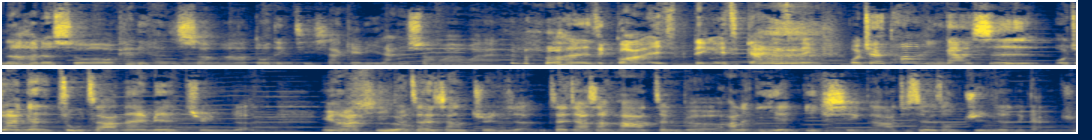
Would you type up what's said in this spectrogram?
然后他就说：“我看你很爽啊，多顶几下给你，让你爽歪歪。”然后他就一直挂，一直顶，一直干，一直顶。我觉得他应该是，我觉得应该是驻扎那一面的军人。因为他体格真的很像军人，再加上他整个他的一言一行啊，就是有一种军人的感觉，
